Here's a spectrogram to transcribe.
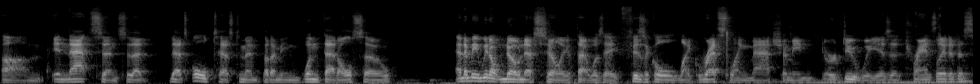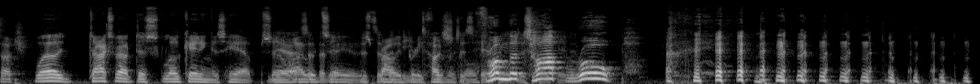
um, in that sense, so that that's Old Testament, but I mean, wouldn't that also and I mean, we don't know necessarily if that was a physical like wrestling match. I mean, or do we? Is it translated as such? Well, he talks about dislocating his hip, so Yeah, I so would say he- it was it probably he pretty touched his physical. hip. From the top rope.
